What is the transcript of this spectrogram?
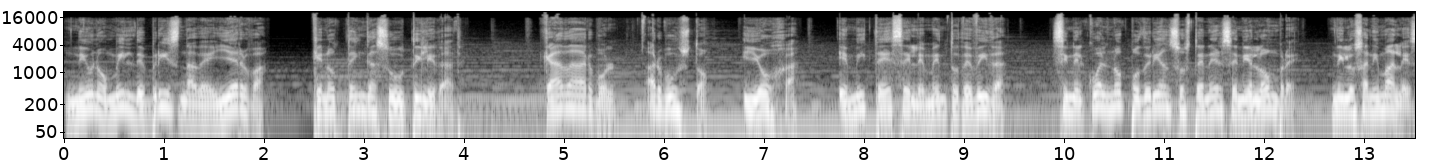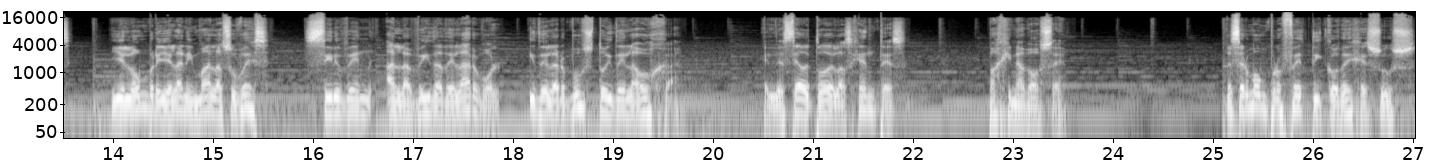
ni una humilde brisna de hierba que no tenga su utilidad. Cada árbol, arbusto y hoja emite ese elemento de vida, sin el cual no podrían sostenerse ni el hombre, ni los animales, y el hombre y el animal a su vez sirven a la vida del árbol y del arbusto y de la hoja. El deseo de todas las gentes. Página 12. El sermón profético de Jesús.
